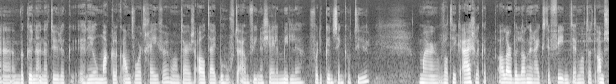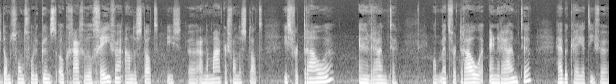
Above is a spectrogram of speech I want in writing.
Uh, we kunnen natuurlijk een heel makkelijk antwoord geven, want er is altijd behoefte aan financiële middelen voor de kunst en cultuur. Maar wat ik eigenlijk het allerbelangrijkste vind en wat het Amsterdams Fonds voor de Kunst ook graag wil geven aan de stad, is uh, aan de makers van de stad, is vertrouwen en ruimte. Want met vertrouwen en ruimte hebben creatieve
